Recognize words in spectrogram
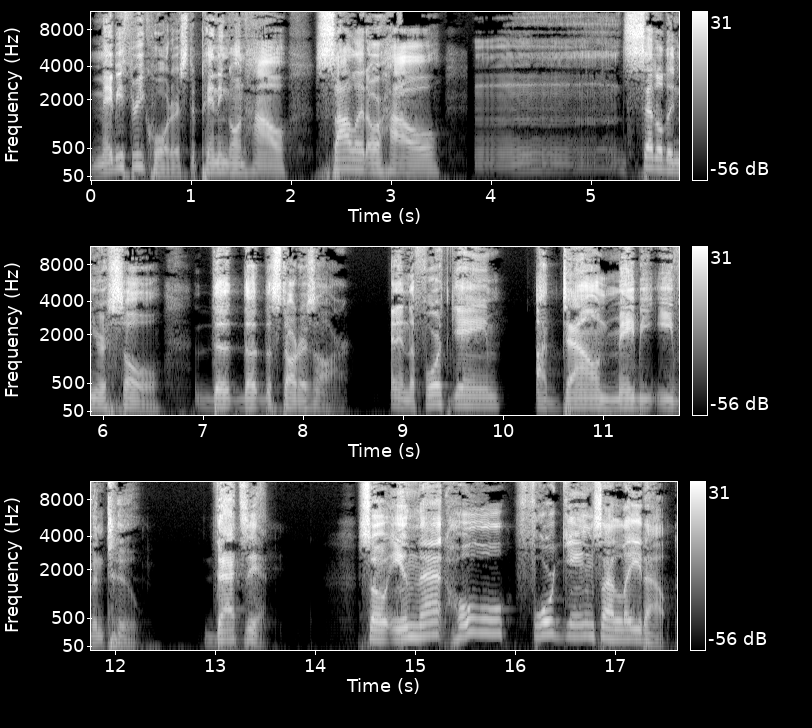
maybe three quarters, depending on how solid or how mm, settled in your soul the, the, the starters are. And in the fourth game, a down, maybe even two. That's it. So in that whole four games I laid out,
